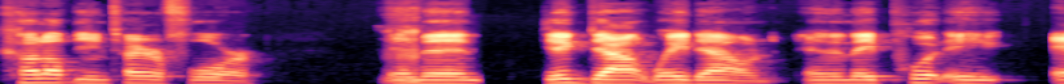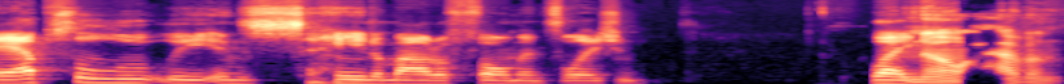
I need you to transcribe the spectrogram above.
cut up the entire floor Mhm. and then dig down way down, and then they put a absolutely insane amount of foam insulation. Like No, I haven't.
